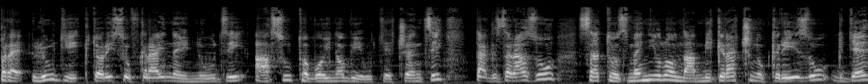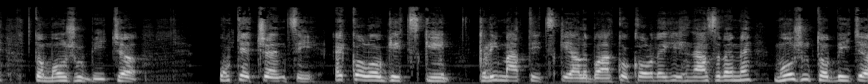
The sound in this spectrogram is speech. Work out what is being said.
pre ľudí, ktorí sú v krajnej núdzi a sú to vojnoví utečenci, tak zrazu sa to zmenilo na migračnú krízu, kde to môžu byť utečenci ekologicky, klimaticky alebo akokoľvek ich nazveme. Môžu to byť e,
